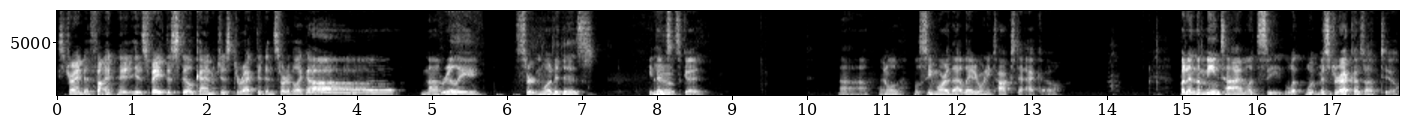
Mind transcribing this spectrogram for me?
he's trying to find his faith is still kind of just directed and sort of like ah not really certain what it is. He thinks Yeah. it's good. Uh, and we'll we'll see more of that later when he talks to eko. But in the meantime let's see what what mr eko's up to.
